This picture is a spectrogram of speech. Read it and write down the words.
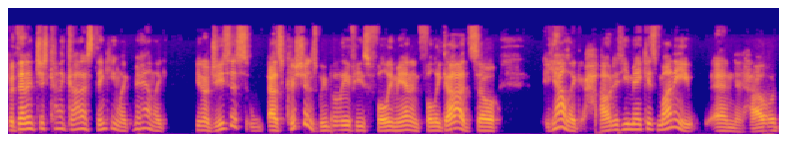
but then it just kind of got us thinking, like, man, like you know, Jesus, as Christians, we believe he's fully man and fully God. So, yeah, like, how did he make his money? and how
